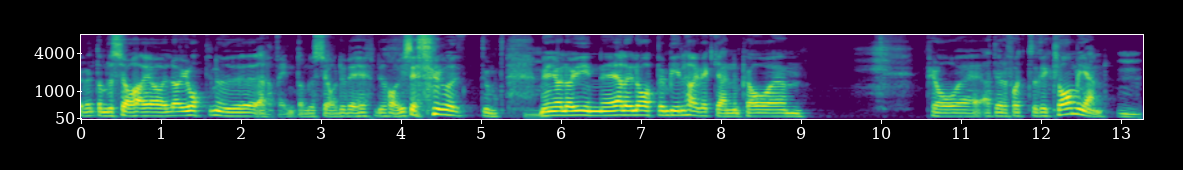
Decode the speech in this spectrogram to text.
Jag vet inte om du såg här, jag la ju upp nu, eller jag vet inte om du såg, du, vet, du har ju sett, det var dumt. Men jag la in, eller jag la upp en bild här i veckan på, ehm, på eh, att jag hade fått reklam igen. Mm.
